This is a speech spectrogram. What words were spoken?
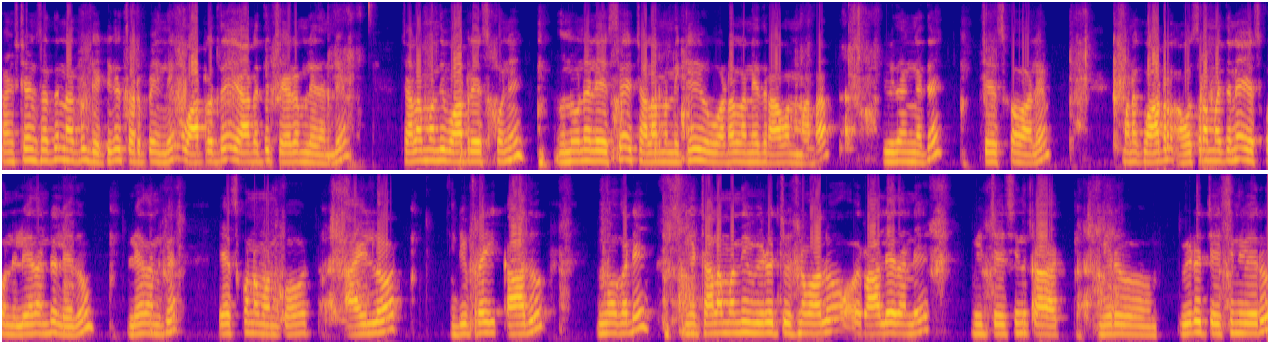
కన్స్టెన్స్ అయితే నాకు గట్టిగా సరిపోయింది. వాటర్ అయితే యాడ్ అయితే చేయడం లేదండి. చాలామంది వాటర్ వేసుకొని నూనెలు వేస్తే చాలామందికి వడలు అనేది రావన్నమాట. ఈ విధంగా అయితే చేసుకోవాలి. మనకు వాటర్ అవసరం అయితేనే వేసుకోండి. లేదంటే లేదు. లేదంటే వేసుకున్నాం అనుకో. ఆయిల్లో డీప్ ఫ్రై కాదు. ఇంకొకటి ఇంకా చాలామంది వీడియో చూసిన వాళ్ళు రాలేదండి. మీరు చేసింది కా మీరు వీడియో చేసింది వేరు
